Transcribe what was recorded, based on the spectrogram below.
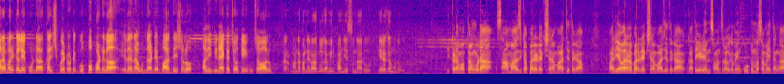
అరమరిక లేకుండా కలిసిపోయేటువంటి గొప్ప పండుగ ఏదైనా ఉందంటే భారతదేశంలో అది వినాయక చవితి ఉత్సవాలు. సార్ మండప నిర్వాహకులుగా మీరు పనిచేస్తున్నారు ఏ రకంగా ఉండదు ఇక్కడ మొత్తం కూడా సామాజిక పరిరక్షణ బాధ్యతగా పర్యావరణ పరిరక్షణ బాధ్యతగా గత ఏడెనిమిది సంవత్సరాలుగా మేము కుటుంబ సమేతంగా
